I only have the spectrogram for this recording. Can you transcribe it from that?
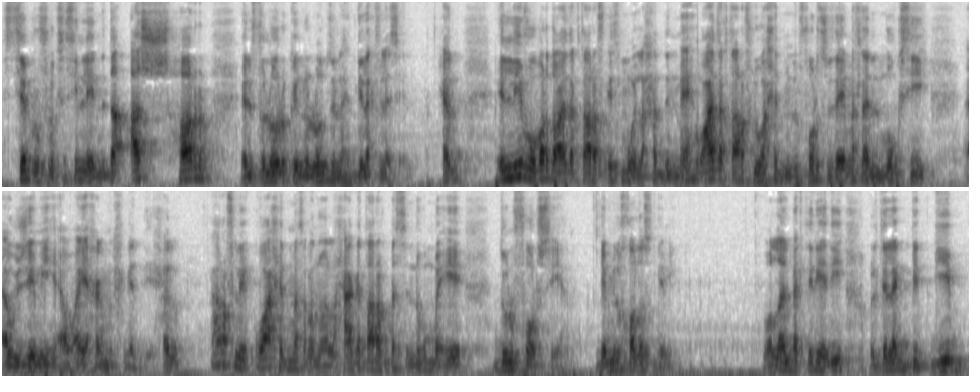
ciprofloxacin لأن ده أشهر ال fluoroquinolones اللي هتجيلك في الأسئلة. حلو. ال levo برضو عايزك تعرف اسمه إلى حد ما. وعايزك تعرف لي واحد من ال fourth زي مثلا ال moxi أو gemi أو أي حاجة من الحاجات دي. حلو. اعرف لك واحد مثلا ولا حاجة تعرف بس إن هم إيه دول fourth يعني. جميل خالص جميل. والله البكتيريا دي قلت لك بتجيب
